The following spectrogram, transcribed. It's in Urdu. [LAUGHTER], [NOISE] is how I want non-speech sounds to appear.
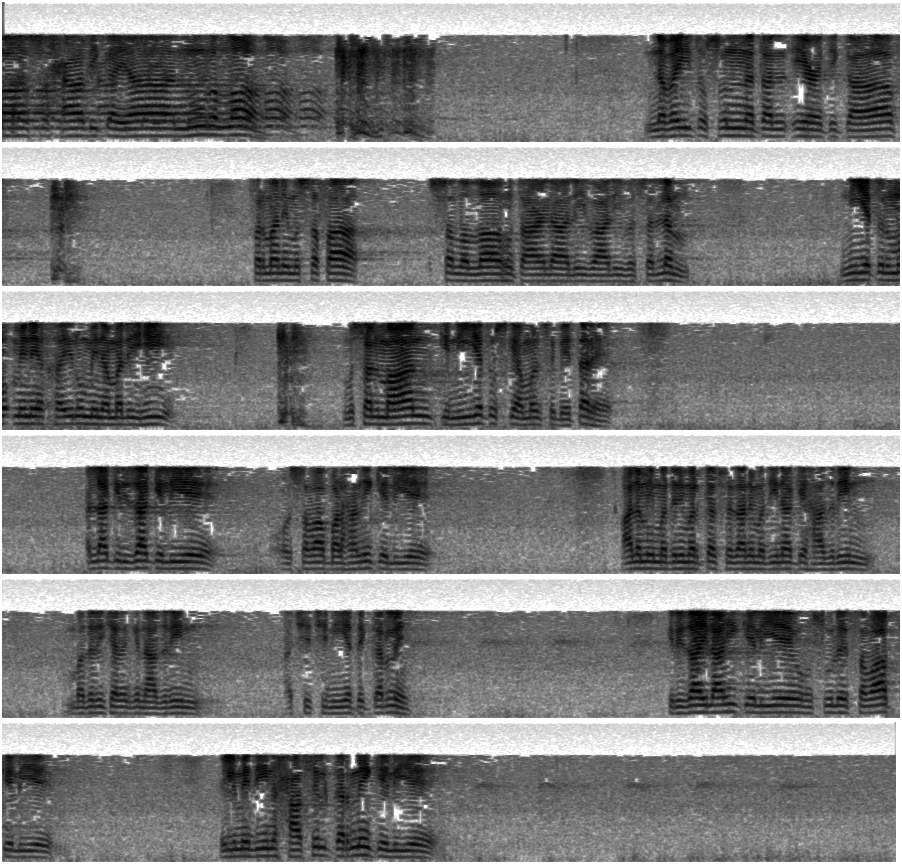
صحابك يا نور الله. نويت سنة الاعتكاف. فرمان مصطفیٰ صلی اللہ تعالی علیہ وآلہ وسلم. نیت المؤمن خیر من عملی ہی مسلمان کی نیت اس کے عمل سے بہتر ہے. اللہ کی رضا کے لیے اور ثواب بڑھانے کے لیے عالمی مدنی مرکز فیضان مدینہ کے حاضرین، مدنی چینل کے ناظرین، اچھی اچھی نیتیں کر لیں کہ رضا الہی کے لیے، حصول ثواب کے لیے، علم دین حاصل کرنے کے لیے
